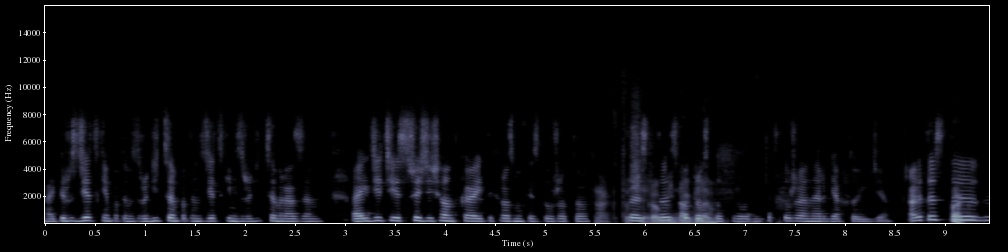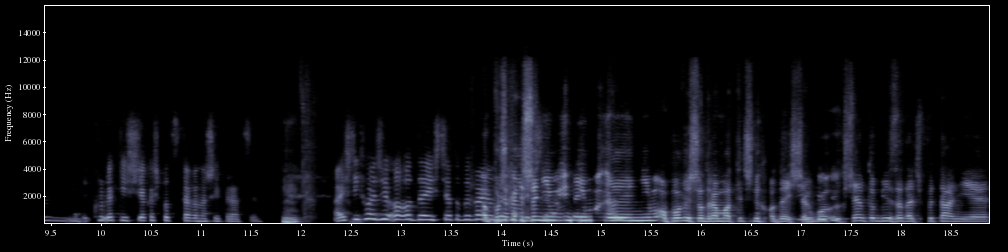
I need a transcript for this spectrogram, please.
najpierw z dzieckiem, potem z rodzicem, potem z dzieckiem i z rodzicem razem. A jak dzieci jest 60 i tych rozmów jest dużo, to, tak, to, to, jest, to jest nagle... po prostu trudno. To jest duża energia w to idzie. Ale to jest tak. y, jakiś, jakaś podstawa naszej pracy. Hmm. A jeśli chodzi o odejścia, to bywają. A poczekaj jeszcze, nim, nim, y, nim opowiesz o dramatycznych odejściach, bo chciałem Tobie zadać pytanie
